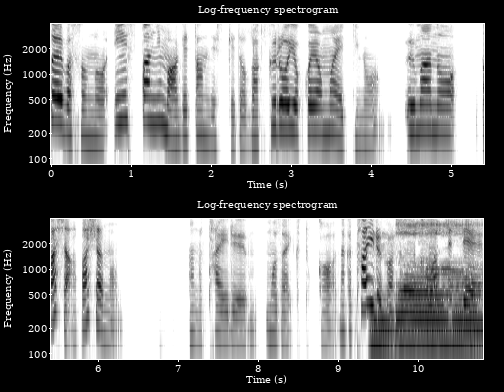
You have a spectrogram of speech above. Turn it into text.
例えばそのインスタにもあげたんですけど、曝露横山駅の馬の馬車、馬車のあのタイルモザイクとか、なんかタイルが変わってて、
